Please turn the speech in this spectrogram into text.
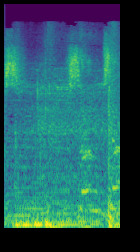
Sometimes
